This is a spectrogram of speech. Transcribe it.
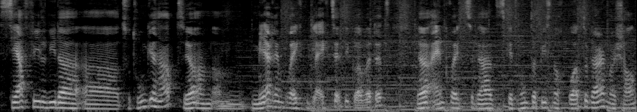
sehr viel wieder äh, zu tun gehabt, ja, an, an, mehreren Projekten gleichzeitig gearbeitet. Ja, ein Projekt sogar, das geht runter bis nach Portugal. Mal schauen,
